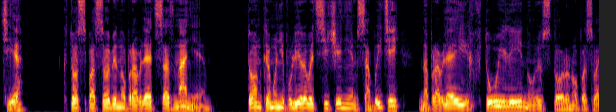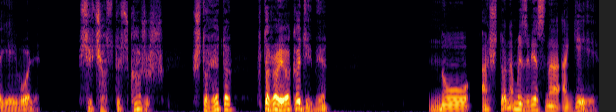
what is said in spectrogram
Те, кто способен управлять сознанием, тонко манипулировать сечением событий, направляя их в ту или иную сторону по своей воле. — Сейчас ты скажешь, что это вторая академия? — Ну, а что нам известно о Гее?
